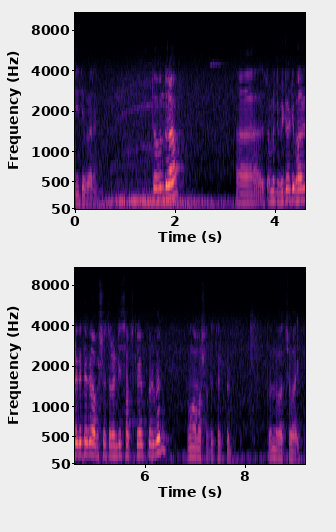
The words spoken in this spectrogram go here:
দিতে পারেন। তো বন্ধুরা আমার ভিডিওটি ভালো লেগে থাকলে অবশ্যই চ্যানেলটি সাবস্ক্রাইব করবেন এবং আমার সাথে থাকবেন। ধন্যবাদ সবাইকে।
